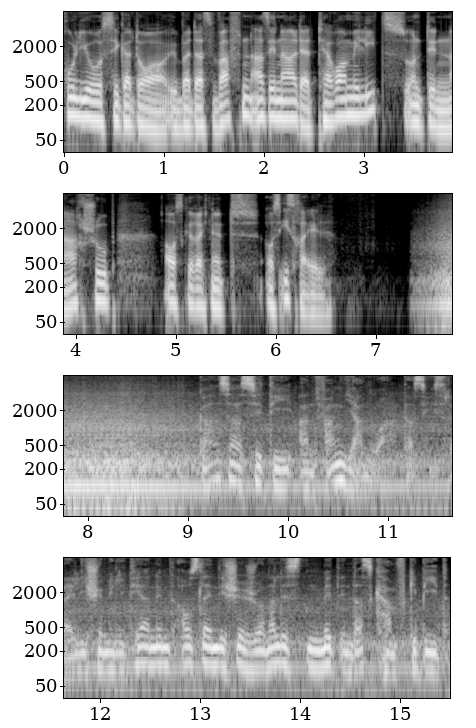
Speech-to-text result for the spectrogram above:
Julio Segador über das Waffenarsenal der Terrormiliz und den Nachschub ausgerechnet aus Israel. Gaza City Anfang Januar. Das israelische Militär nimmt ausländische Journalisten mit in das Kampfgebiet,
